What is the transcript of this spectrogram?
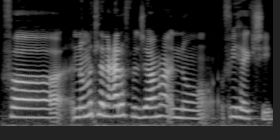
فانه مثل نعرف بالجامعة إنه في هيك شيء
